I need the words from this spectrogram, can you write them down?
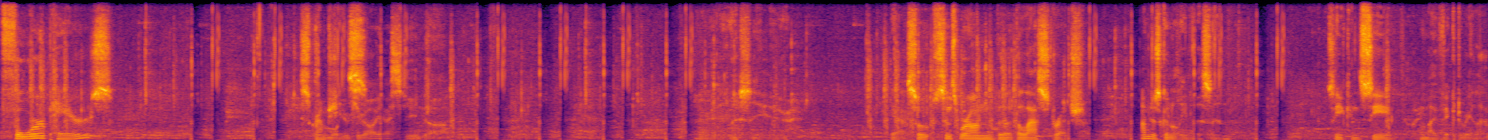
four pairs? Scramble. Yeah, so since we're on the, the last stretch, I'm just gonna leave this in. So you can see my victory lap.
